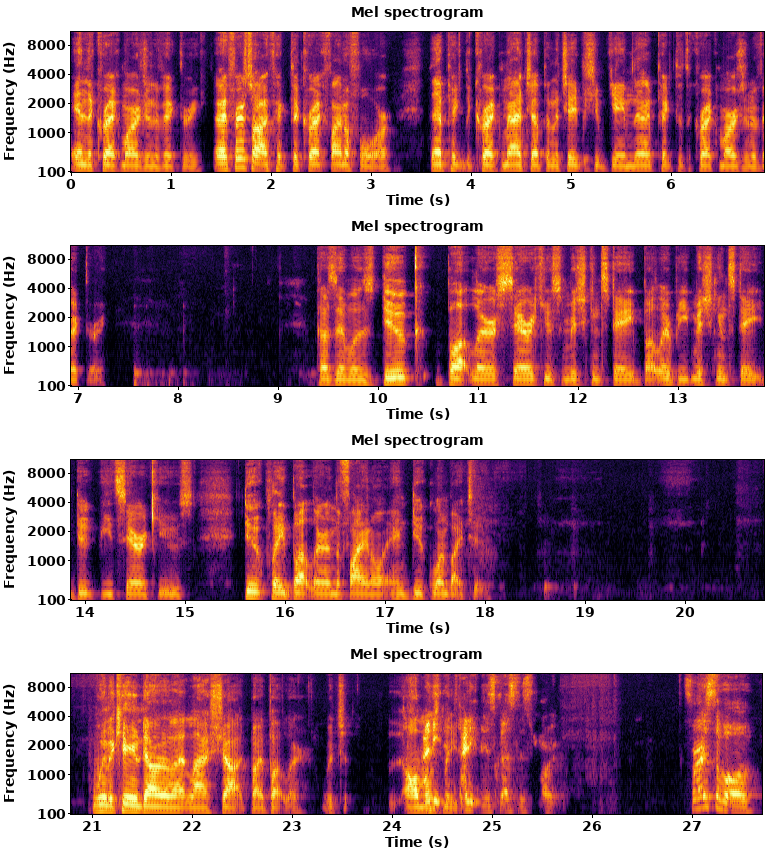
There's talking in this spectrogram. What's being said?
in the correct margin of victory. All right, first of all, I picked the correct Final Four. Then I picked the correct matchup in the championship game. Then I picked the correct margin of victory because it was Duke, Butler, Syracuse, and Michigan State. Butler beat Michigan State. Duke beat Syracuse. Duke played Butler in the final, and Duke won by two. When it came down to that last shot by Butler, which I almost need, made I need to discuss this part. First of all,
